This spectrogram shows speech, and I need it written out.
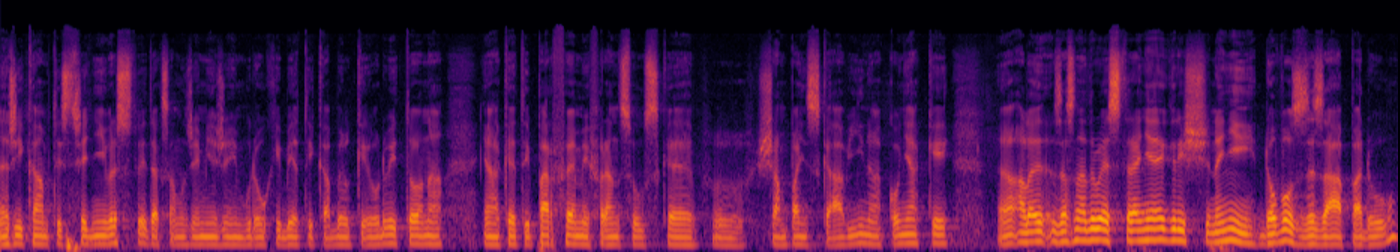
neříkám ty střední vrstvy, tak samozřejmě, že jim budou chybět ty kabelky od Vitona, nějaké ty parfémy francouzské, e, šampaňská vína, koněky, ale zase na druhé straně, když není dovoz ze západu,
